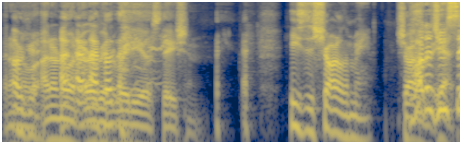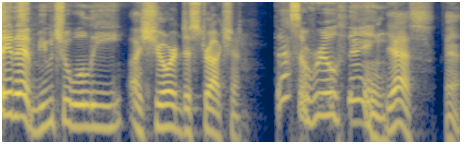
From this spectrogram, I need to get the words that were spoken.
I don't know. Okay. I don't know an I- I- I urban thought that- radio station. He's the Charlamagne. Charlotte, How did you yes. say that? Mutually. Assured destruction. That's a real thing. Yes. Yeah.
